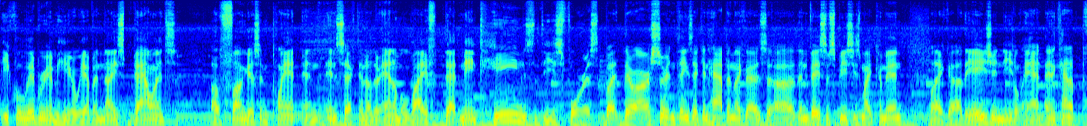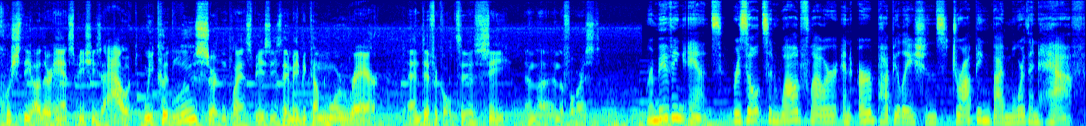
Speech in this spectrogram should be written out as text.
equilibrium here. We have a nice balance of fungus and plant and insect and other animal life that maintains these forests. But there are certain things that can happen, like as uh, the invasive species might come in, like uh, the Asian needle ant, and kind of push the other ant species out. We could lose certain plant species. They may become more rare and difficult to see in the, in the forest. Removing ants results in wildflower and herb populations dropping by more than half.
